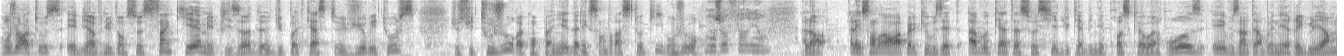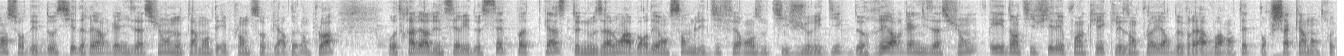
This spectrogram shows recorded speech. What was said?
Bonjour à tous et bienvenue dans ce cinquième épisode du podcast Jury Tools. Je suis toujours accompagné d'Alexandra Stocky. Bonjour. Bonjour Florian. Alors, Alexandra, on rappelle que vous êtes avocate associée du cabinet Proskauer Rose et vous intervenez régulièrement sur des dossiers de réorganisation, notamment des plans de sauvegarde de l'emploi. Au travers d'une série de 7 podcasts, nous allons aborder ensemble les différents outils juridiques de réorganisation et identifier les points clés que les employeurs devraient avoir en tête pour chacun d'entre eux.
